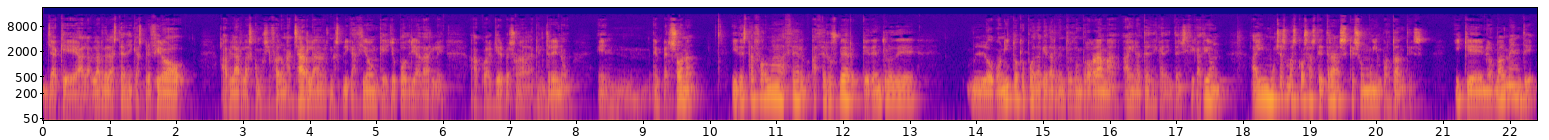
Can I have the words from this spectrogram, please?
ya que al hablar de las técnicas prefiero hablarlas como si fuera una charla, una explicación que yo podría darle a cualquier persona a la que entreno en, en persona, y de esta forma hacer, haceros ver que dentro de lo bonito que pueda quedar dentro de un programa hay una técnica de intensificación, hay muchas más cosas detrás que son muy importantes y que normalmente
